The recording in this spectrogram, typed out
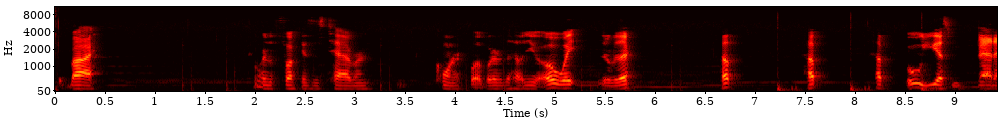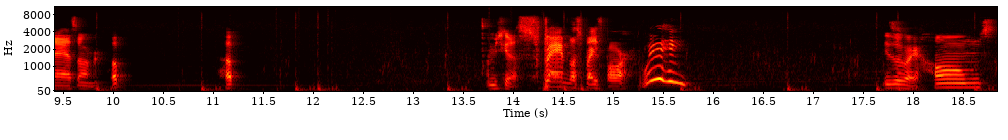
Goodbye. Where the fuck is this tavern? Corner club, whatever the hell you. Oh, wait. Is it over there? Up. Up. Up. Ooh, you got some badass armor. Up. Up. I'm just gonna spam the spacebar. Woohoo! These look like homes.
